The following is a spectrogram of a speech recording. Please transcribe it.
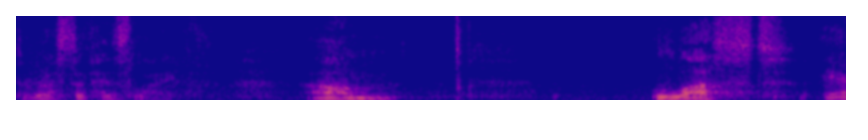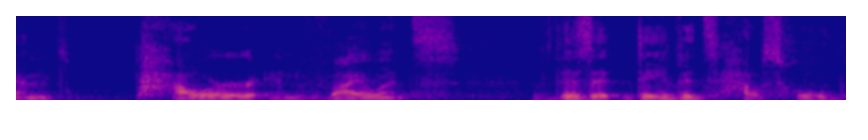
the rest of his life. Um, lust and power and violence visit David's household.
